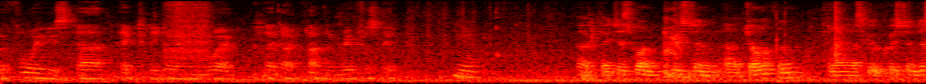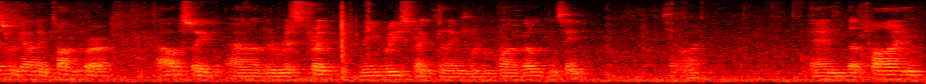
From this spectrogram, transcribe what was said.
before you start actually doing any work. They don't fund in retrospect. Yeah. okay, just one question, uh, Jonathan, can I ask you a question just regarding time for, uh, obviously, uh, the restrict, the re-strengthening would require building consent, is that right? And the time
